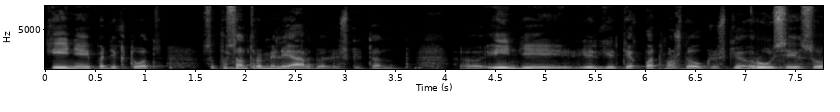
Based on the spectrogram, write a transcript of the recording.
Kinijai padiktuoti su pusantro milijardo, reiškia, ten Indijai irgi tiek pat maždaug, reiškia, Rusijai su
